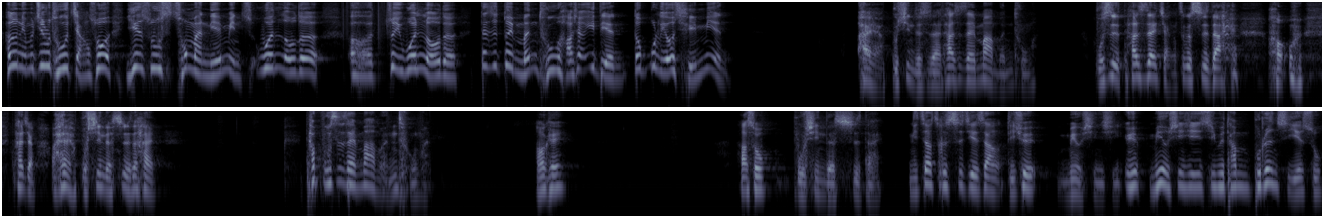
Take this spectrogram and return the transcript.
他说：你们基督徒讲说耶稣是充满怜悯、温柔的，呃，最温柔的，但是对门徒好像一点都不留情面。哎呀，不幸的时代，他是在骂门徒吗？不是，他是在讲这个时代。好，他讲，哎呀，不幸的时代，他不是在骂门徒们。OK，他说不幸的时代，你知道这个世界上的确没有信心，因为没有信心是因为他们不认识耶稣。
